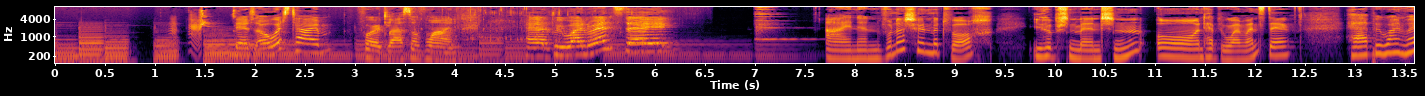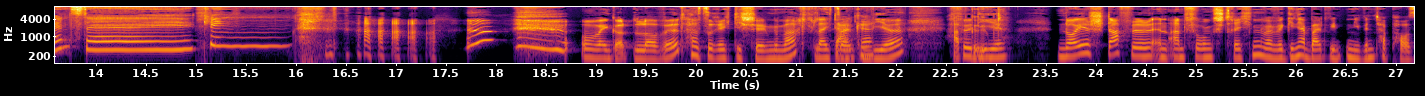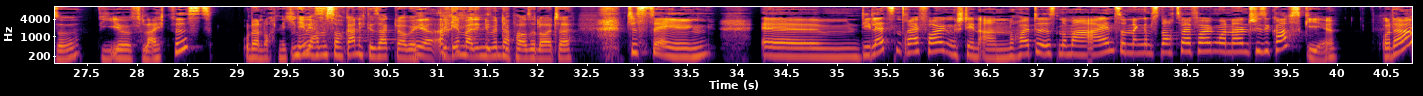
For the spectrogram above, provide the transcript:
There's always time. For a glass of wine. Happy Wine Wednesday. Einen wunderschönen Mittwoch, ihr hübschen Menschen und Happy Wine Wednesday. Happy Wine Wednesday. Kling. oh mein Gott, love it. Hast du richtig schön gemacht. Vielleicht Danke. sollten wir Hab für die geübt. neue Staffel in Anführungsstrichen, weil wir gehen ja bald in die Winterpause, wie ihr vielleicht wisst oder noch nicht Nee, wir wisst. haben es noch gar nicht gesagt, glaube ich. Ja. Wir gehen mal in die Winterpause, Leute. Just saying. Ähm, die letzten drei Folgen stehen an. Heute ist Nummer eins und dann gibt's noch zwei Folgen und dann Tschüssikowski. Oder?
